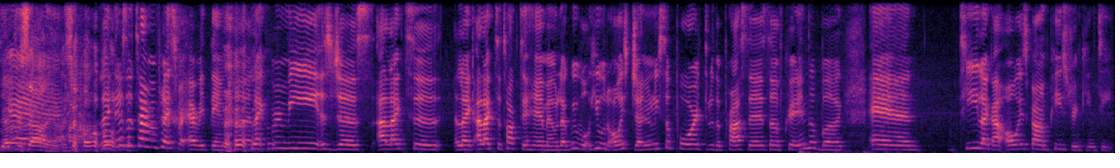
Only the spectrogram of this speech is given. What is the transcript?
Ya tú Yeah. So, like there's a time and place for everything. But, like for me, it's just I like to like I like to talk to him and like we will he would always genuinely support through the process of creating the book. And tea like I always found peace drinking tea.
